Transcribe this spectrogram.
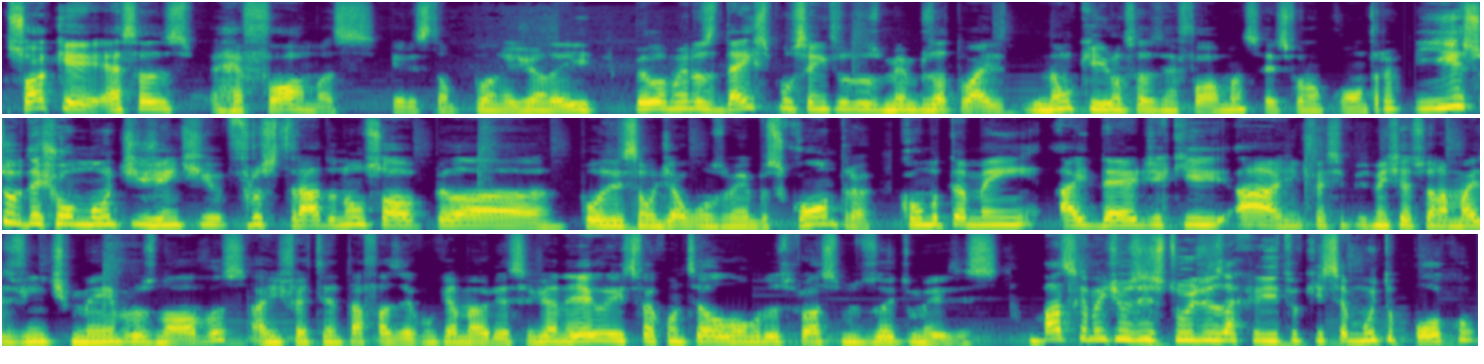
Só que essas reformas que eles estão planejando aí, pelo menos 10% dos membros atuais não queriam essas reformas, eles foram contra. E isso deixou um monte de gente frustrado não só pela posição de alguns membros contra, como também a ideia de que, ah, a gente vai simplesmente adicionar mais 20 membros novos, a gente vai tentar fazer com que a maioria seja negra, e isso vai acontecer ao longo dos próximos 18 meses. Basicamente, os estúdios acreditam que isso é muito pouco,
